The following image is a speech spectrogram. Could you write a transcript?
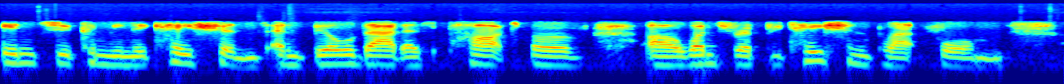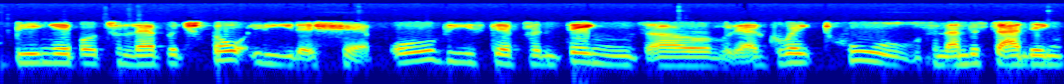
into communications and build that as part of uh, one's reputation platform, being able to leverage thought leadership. All these different things are, great tools in understanding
